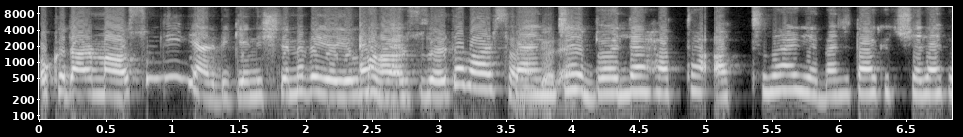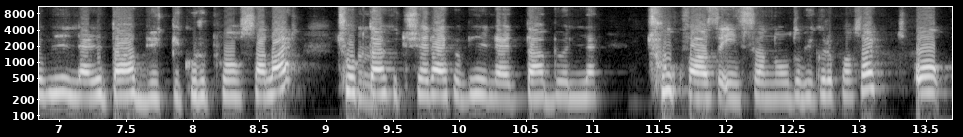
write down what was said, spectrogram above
o kadar masum değil yani bir genişleme ve yayılma Evet. arzuları da var sana Bence göre. böyle hatta attılar ya bence daha kötü şeyler yapabilirlerdi. Daha büyük bir grup olsalar çok Hı. daha kötü şeyler yapabilirlerdi. Daha böyle çok fazla insanın olduğu bir grup olsalar o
